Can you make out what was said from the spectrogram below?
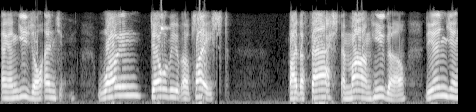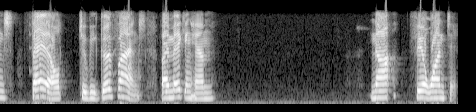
and unusual engine. Worrying they will be replaced by the fast and modern Hugo, the engines failed to be good friends by making him not feel wanted.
